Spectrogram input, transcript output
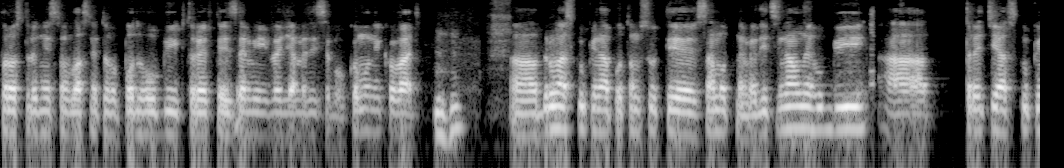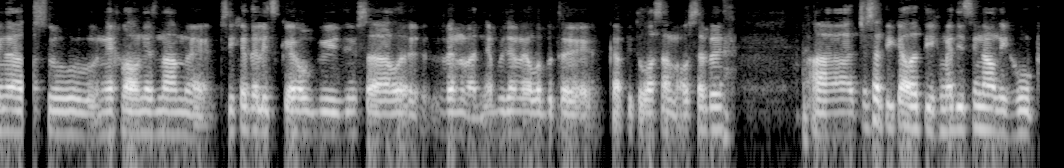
prostredníctvom vlastne toho podhubí, ktoré v tej zemi vedia medzi sebou komunikovať. Mm-hmm. A druhá skupina potom sú tie samotné medicinálne huby a tretia skupina sú nechválne známe psychedelické huby, tým sa ale venovať nebudeme, lebo to je kapitola sama o sebe. A čo sa týka ale tých medicinálnych húb,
